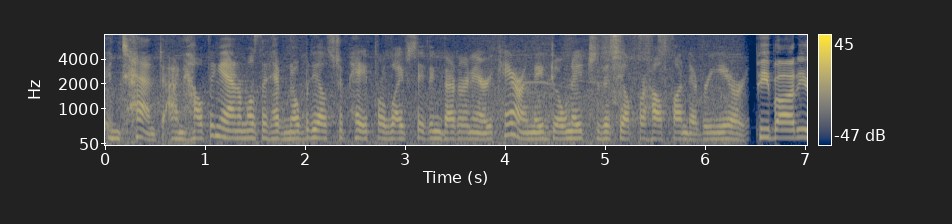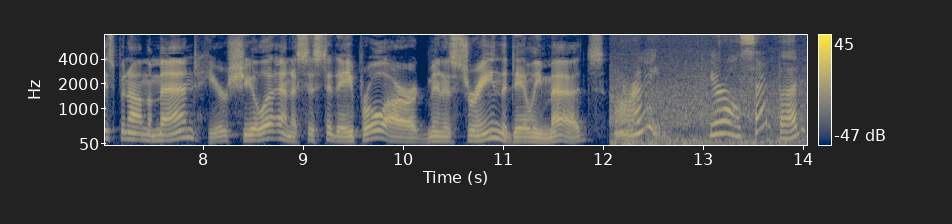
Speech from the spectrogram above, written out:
intent on helping animals that have nobody else to pay for life-saving veterinary care, and they donate to this Yelp for Help Fund every year. Peabody has been on the mend. Here, Sheila and Assistant April are administering the daily meds. All right, you're all set, bud.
